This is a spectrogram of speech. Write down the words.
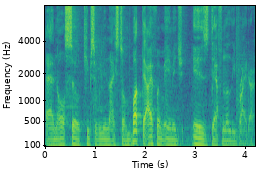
and also keeps a really nice tone. But the iphone image is definitely brighter.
